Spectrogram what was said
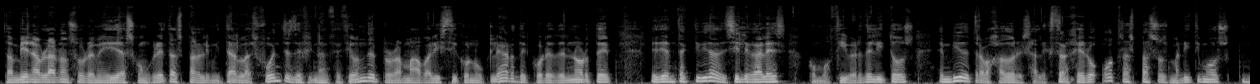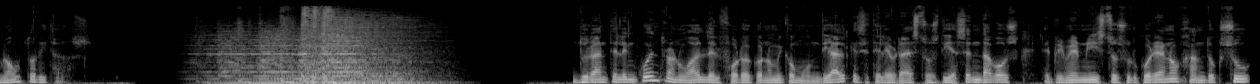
También hablaron sobre medidas concretas para limitar las fuentes de financiación del programa balístico nuclear de Corea del Norte mediante actividades ilegales como ciberdelitos, envío de trabajadores al extranjero o traspasos marítimos no autorizados. Durante el encuentro anual del Foro Económico Mundial que se celebra estos días en Davos, el primer ministro surcoreano Han Duk-soo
